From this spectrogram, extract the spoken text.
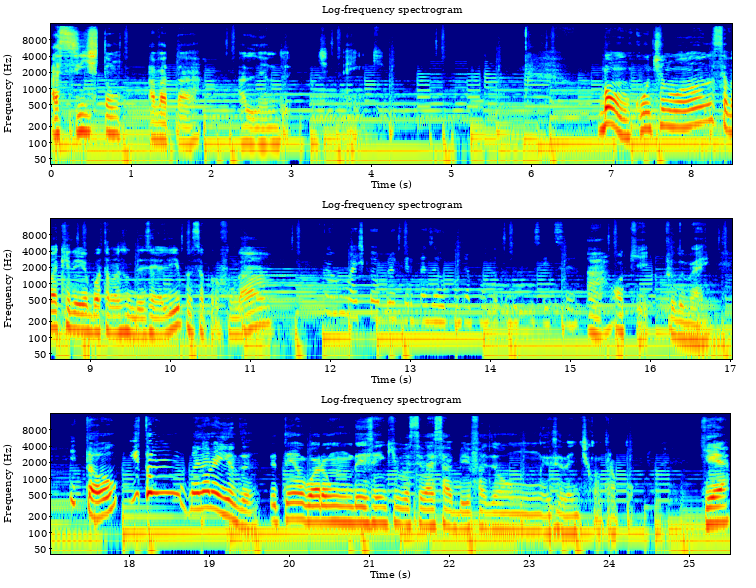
Assistam Avatar, a lenda de Aang. Bom, continuando, você vai querer botar mais um desenho ali pra se aprofundar? Não, acho que eu prefiro fazer o contraponto a tudo que você disser. Ah, ok, tudo bem. Então, então, melhor ainda, eu tenho agora um desenho que você vai saber fazer um excelente contraponto, que é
